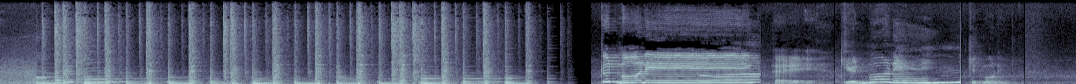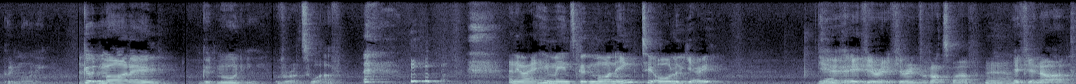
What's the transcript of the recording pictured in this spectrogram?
Good morning. Hey. Good morning. Good morning. Good morning. Good morning. Good morning, Wrocław. Anyway, he means good morning to all of you. Yeah, if you're if you're in Wrocław. If you're not,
